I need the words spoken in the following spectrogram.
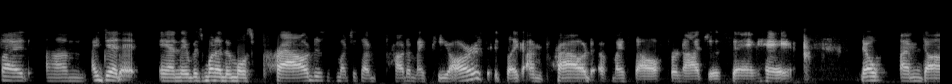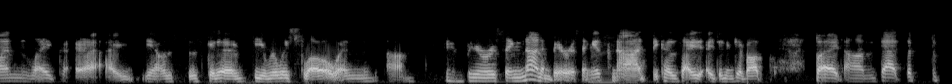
but um, I did it. And it was one of the most proud, as much as I'm proud of my PRs, it's like I'm proud of myself for not just saying, hey, nope, I'm done. Like, I, you know, this is going to be really slow and um, embarrassing. Not embarrassing, it's not because I, I didn't give up. But um, that the, the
